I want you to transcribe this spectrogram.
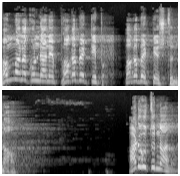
పొమ్మనకుండానే పొగబెట్టి పొగబెట్టేస్తున్నావు అడుగుతున్నాను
